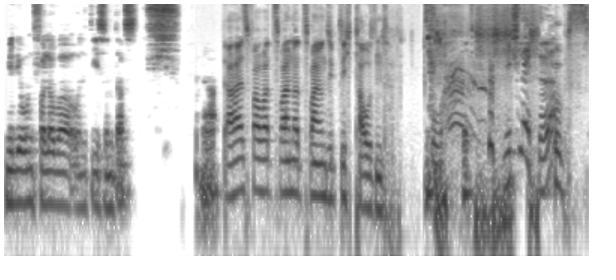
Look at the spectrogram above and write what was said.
Millionen Follower und dies und das. Ja, der HSV hat 272.000. nicht schlecht, oder? Ups.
